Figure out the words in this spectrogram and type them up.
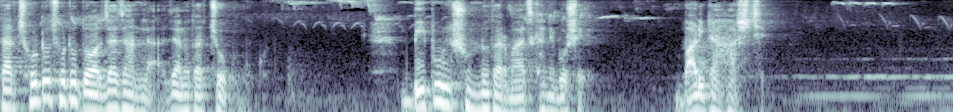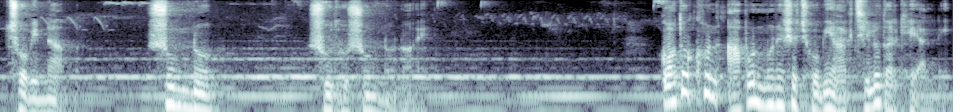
তার ছোট ছোট দরজা জানলা যেন তার চোখ মুখ। বিপুল শূন্যতার মাঝখানে বসে বাড়িটা হাসছে। ছবির নাম শূন্য, শুধু শূন্য নয়। কতক্ষণ আপন মনে সে ছবি আঁকছিল তার খেয়াল নেই।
